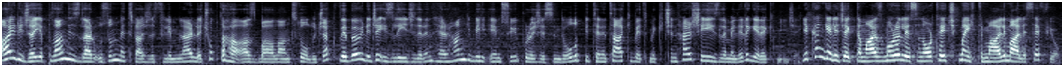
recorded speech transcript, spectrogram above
Ayrıca yapılan diziler uzun metrajlı filmlerle çok daha az bağlantılı olacak ve böylece izleyicilerin herhangi bir MCU projesinde olup biteni takip etmek için her şeyi izlemeleri gerekmeyecek. Yakın gelecekte Miles Morales'in ortaya çıkma ihtimali maalesef yok.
